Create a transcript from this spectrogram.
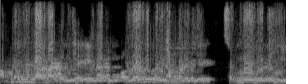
આપણે જે ધારણા કરી છે, એનાથી અલગ પરિણામ મળે છે. સમય નથી.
